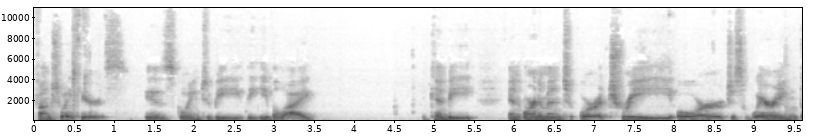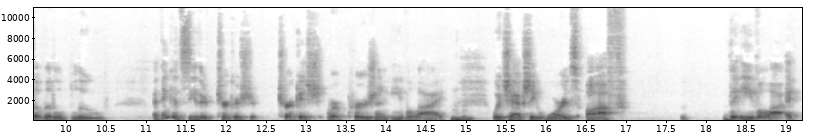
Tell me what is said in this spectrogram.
feng shui cures is going to be the evil eye. It can be an ornament or a tree or just wearing the little blue. I think it's either Turkish, Turkish or Persian evil eye, Mhm. which actually wards off the evil eye.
